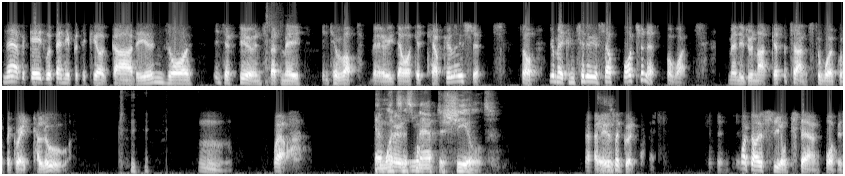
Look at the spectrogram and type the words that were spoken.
navigate with any particular guardians or interference that may interrupt very delicate calculations. So you may consider yourself fortunate for once. Many do not get the chance to work with the great Kaluu. hmm. Well, And what's this map to shield? that is a good question. What does SHIELD stand for this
